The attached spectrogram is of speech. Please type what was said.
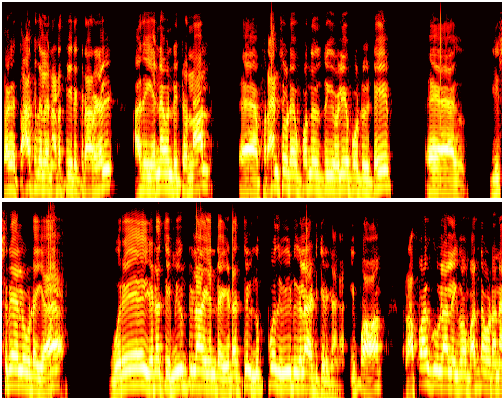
த- தாக்குதலை நடத்தி இருக்கிறார்கள். அது என்னவென்று சொன்னால் அஹ், ஒப்பந்தத்துக்கு வெளியே போட்டுக்கிட்டு இஸ்ரேலுடைய ஒரே இடத்தை மியூட்டிலா என்ற இடத்தில் முப்பது வீடுகளை அடிச்சிருக்காங்க. இப்போ ரஃபாக்குள்ளால இவன் வந்த உடனே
